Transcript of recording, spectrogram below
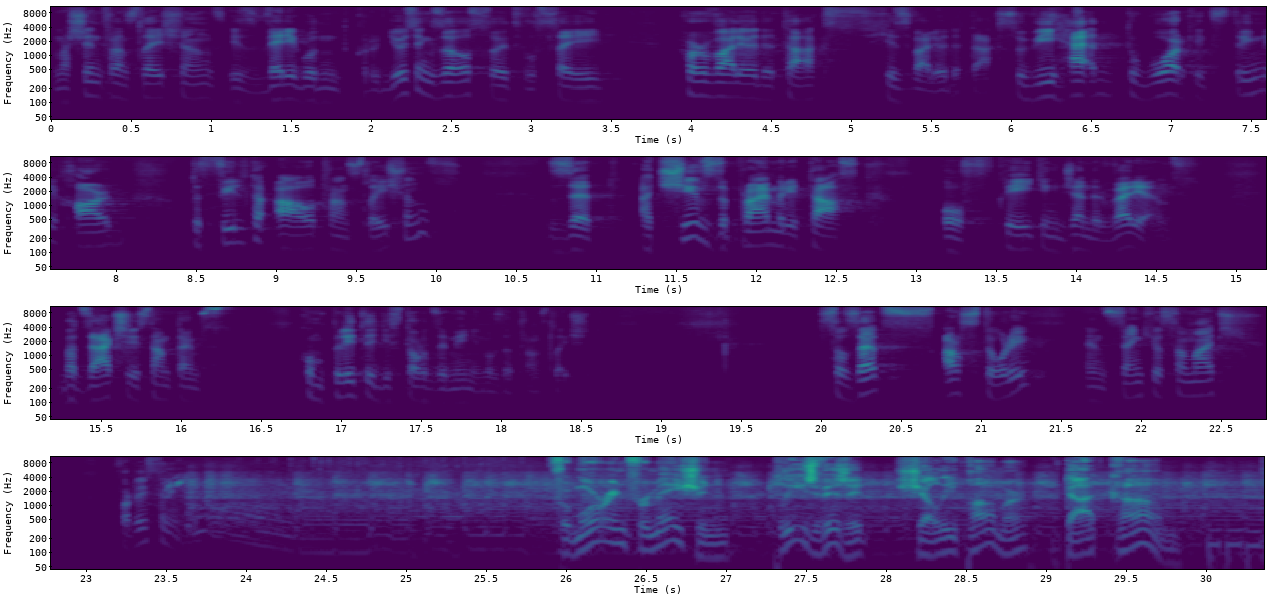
machine translation is very good in producing those, so it will say her value added tax, his value added tax. So we had to work extremely hard to filter out translations that achieves the primary task of creating gender variance, but actually sometimes completely distort the meaning of the translation. So that's our story, and thank you so much for listening. For more information, please visit shellypalmer.com.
